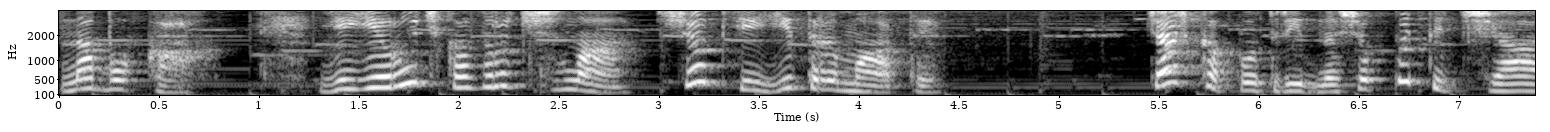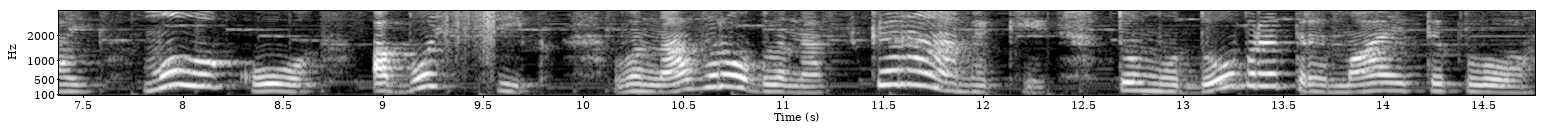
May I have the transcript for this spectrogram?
на боках. Її ручка зручна, щоб її тримати. Чашка потрібна, щоб пити чай, молоко або сік. Вона зроблена з кераміки, тому добре тримає тепло.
